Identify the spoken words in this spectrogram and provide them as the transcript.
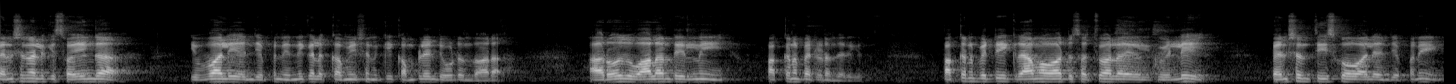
పెన్షనర్లకి స్వయంగా ఇవ్వాలి అని చెప్పిన ఎన్నికల కమిషన్కి కంప్లైంట్ ఇవ్వడం ద్వారా ఆ రోజు వాలంటీర్ని పక్కన పెట్టడం జరిగింది. పక్కన పెట్టి గ్రామ వార్డు సచివాలయాలకు వెళ్ళి పెన్షన్ తీసుకోవాలి అని చెప్పని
